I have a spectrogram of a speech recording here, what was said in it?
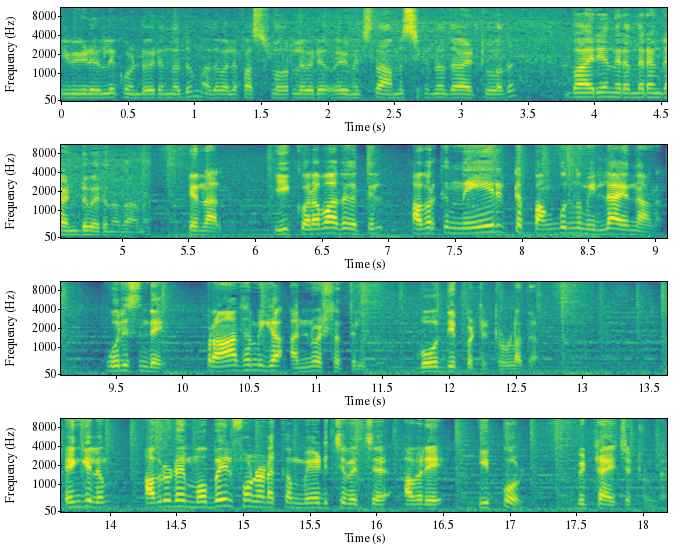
ഈ വീടുകളിൽ കൊണ്ടുവരുന്നതും അതുപോലെ ഫസ്റ്റ് ഫ്ലോറിൽ ഒരു ഒരുമിച്ച് താമസിക്കുന്നതായിട്ടുള്ളത് ഭാര്യ നിരന്തരം കണ്ടുവരുന്നതാണ്. എന്നാൽ ഈ കൊലപാതകത്തിൽ അവർക്ക് നേരിട്ട് പങ്കൊന്നുമില്ല എന്നാണ് പോലീസിന്റെ പ്രാഥമിക അന്വേഷണത്തിൽ ബോധ്യപ്പെട്ടിട്ടുള്ളത്. എങ്കിലും അവരുടെ മൊബൈൽ ഫോൺ അടക്കം മേടിച്ചു വെച്ച് അവരെ ഇപ്പോൾ വിട്ടയച്ചിട്ടുണ്ട്.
